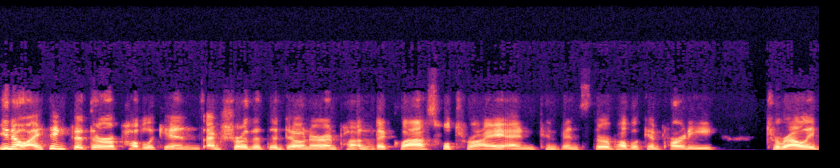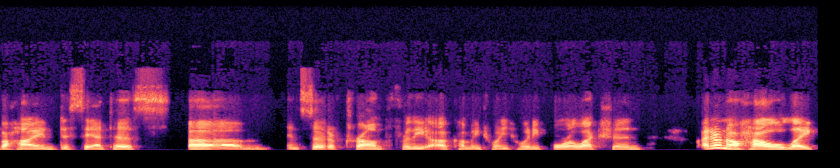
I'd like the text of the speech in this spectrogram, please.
you know, I think that the Republicans, I'm sure that the donor and pundit class will try and convince the Republican Party to rally behind DeSantis um, instead of Trump for the upcoming 2024 election. I don't know how like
